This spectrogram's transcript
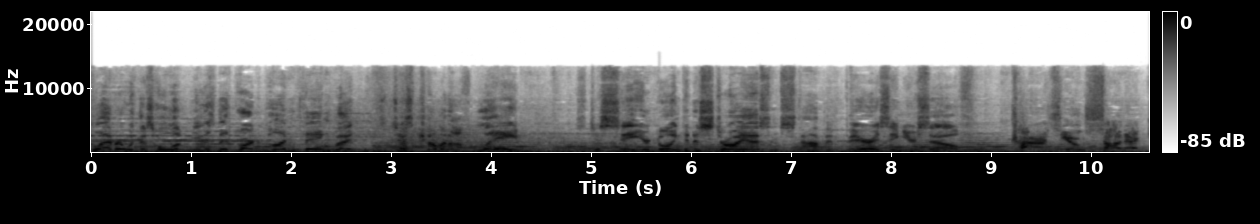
clever with this whole amusement park pun thing, but it's just coming off lame. Just say you're going to destroy us and stop embarrassing yourself. Curse you, Sonic!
